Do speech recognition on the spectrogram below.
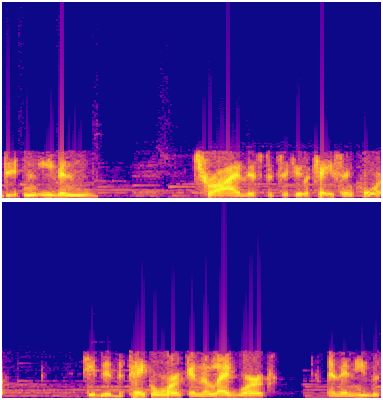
didn't even try this particular case in court. He did the paperwork and the legwork and then he was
